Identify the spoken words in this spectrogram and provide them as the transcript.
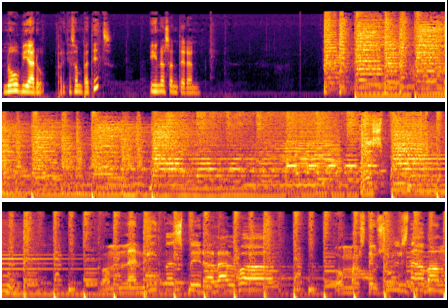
No obviar-ho, perquè són petits i no s'enteren. com la nit espera l'alba, com els teus ulls davant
